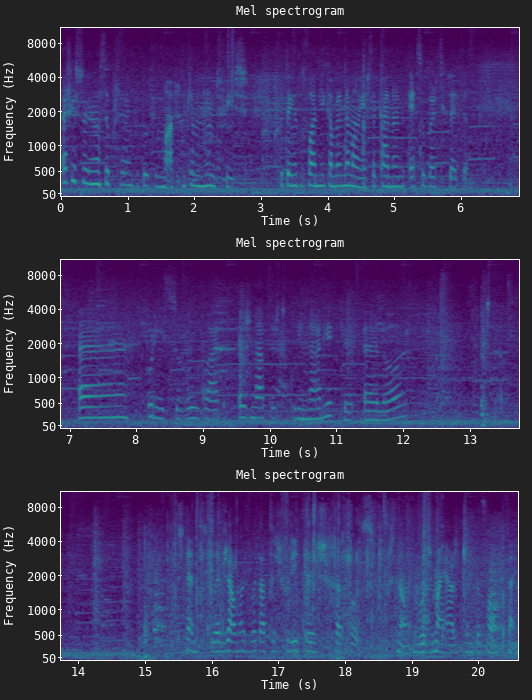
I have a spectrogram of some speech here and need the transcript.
Acho que as pessoas não se apercebem que eu estou a filmar, o que é muito fixe. Porque eu tenho o telefone e a câmera na mão e esta Canon é super discreta. Ah, por isso, vou levar as natas de culinária, que eu adoro. Esta Portanto, levo já umas batatas fritas Ruffles, porque senão vou desmaiar de tanta fome que tenho.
